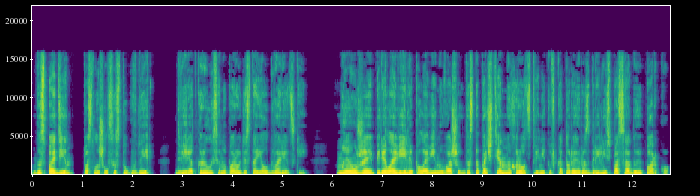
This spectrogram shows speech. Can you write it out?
«Господин!» — послышался стук в дверь. Дверь открылась, а на пороге стоял дворецкий. «Мы уже переловили половину ваших достопочтенных родственников, которые разбрелись по саду и парку.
